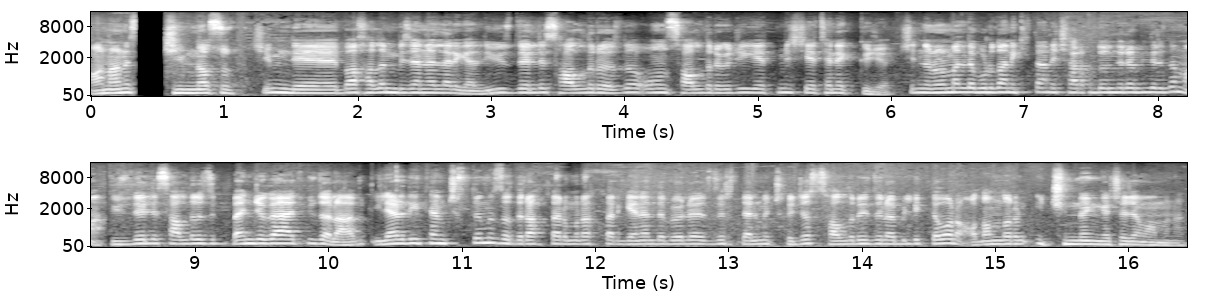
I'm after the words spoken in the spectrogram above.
Ananı sikeyim Nasus. Şimdi bakalım bize neler geldi. %50 saldırı hızı, 10 saldırı gücü, 70 yetenek gücü. Şimdi normalde buradan iki tane çarkı döndürebiliriz ama %50 saldırı hızı bence gayet güzel abi. İleride item çıktığımızda draklar mıraklar genelde böyle zırh delme çıkacağız. Saldırı hızıyla birlikte var adamların içinden geçeceğim amına.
